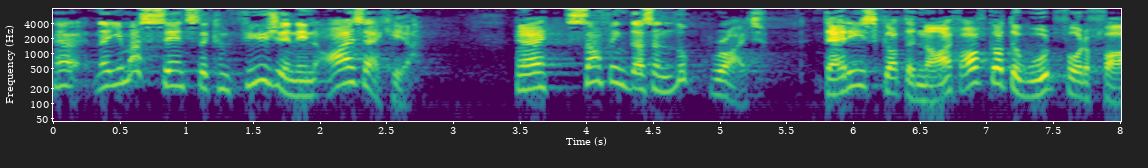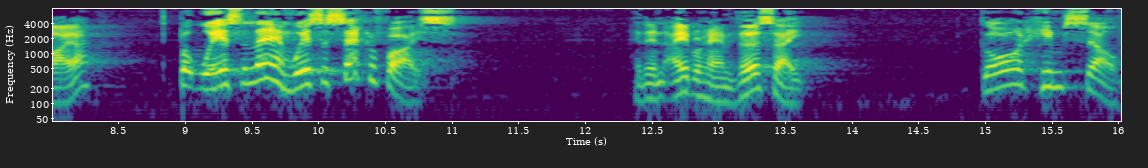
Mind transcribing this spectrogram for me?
Now, now you must sense the confusion in Isaac here. You know, something doesn't look right. Daddy's got the knife, I've got the wood for the fire, but where's the lamb? Where's the sacrifice? And then Abraham, verse 8 God Himself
